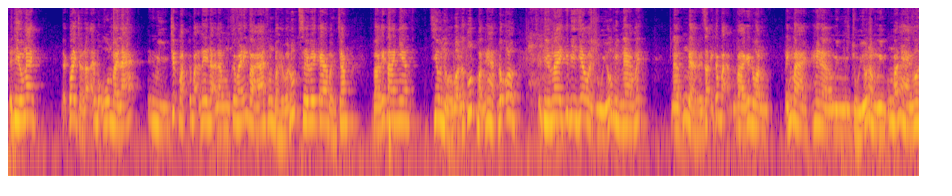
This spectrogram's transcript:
thế thì hôm nay lại quay trở lại bộ môn bài lá. Thế thì mình trước mặt các bạn đây lại là một cái máy đánh bài iPhone 7 Bluetooth CVK 700 và cái tai nghe siêu nhỏ Bluetooth bằng cái hạt đỗ thôi. Thế thì hôm nay cái video này chủ yếu mình làm ấy, là cũng để dạy các bạn vài cái đoàn đánh bài. Hay là mình chủ yếu là mình cũng bán hàng thôi.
